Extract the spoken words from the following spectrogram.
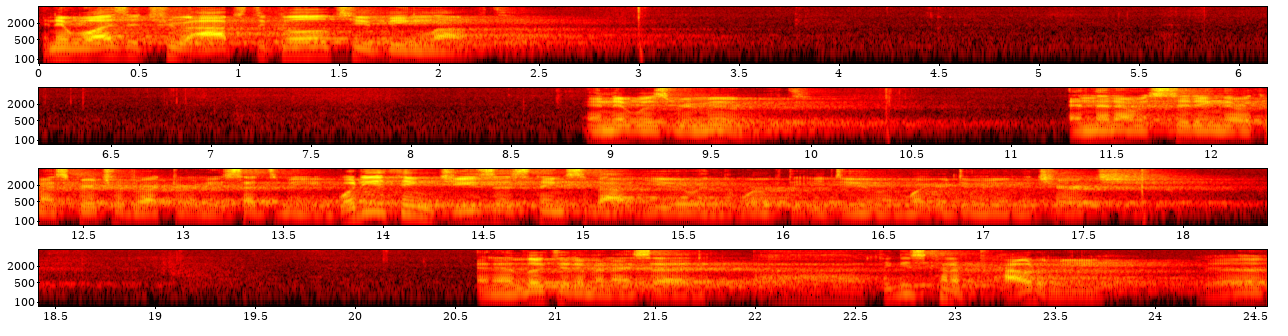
And it was a true obstacle to being loved. And it was removed. And then I was sitting there with my spiritual director, and he said to me, What do you think Jesus thinks about you and the work that you do and what you're doing in the church? And I looked at him and I said, uh, I think he's kind of proud of me. Yeah,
